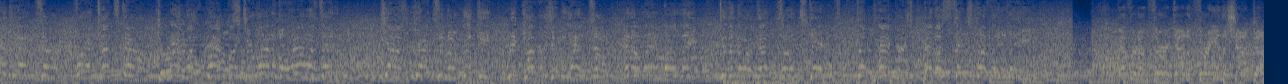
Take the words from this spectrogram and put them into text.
in the end zone for a touchdown. Geronimo it was brought Allison. by Geronimo shotgun.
